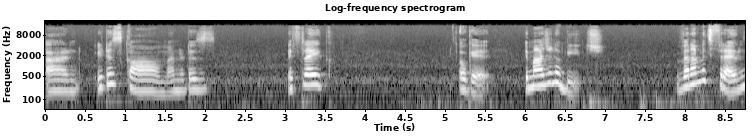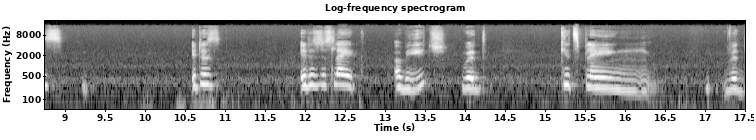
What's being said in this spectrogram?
and it is calm and it is. It's like. Okay, imagine a beach. When I'm with friends, it is. It is just like a beach with kids playing with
